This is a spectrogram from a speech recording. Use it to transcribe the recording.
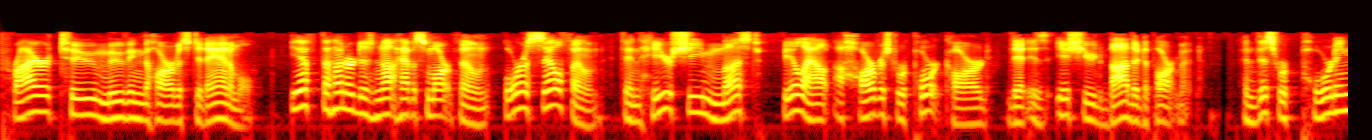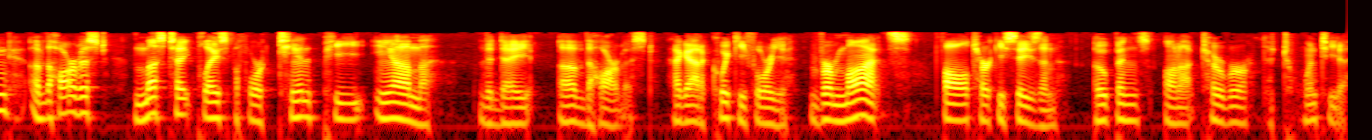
prior to moving the harvested animal. If the hunter does not have a smartphone or a cell phone, then he or she must fill out a harvest report card that is issued by the department. And this reporting of the harvest must take place before 10 p.m. the day of the harvest. I got a quickie for you. Vermont's fall turkey season opens on October the 20th.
